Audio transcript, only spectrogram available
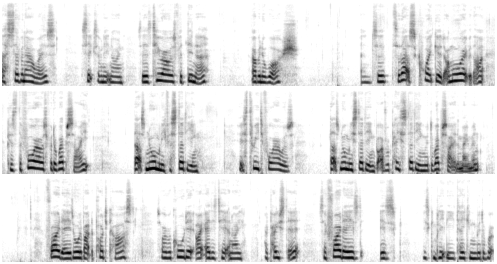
That's seven hours. Six, seven, eight, nine. So there's two hours for dinner, having a wash, and so so that's quite good. I'm all right with that because the four hours for the website, that's normally for studying. It's three to four hours. That's normally studying, but I've replaced studying with the website at the moment. Friday is all about the podcast, so I record it, I edit it, and I I post it. So Friday is is is completely taken with the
